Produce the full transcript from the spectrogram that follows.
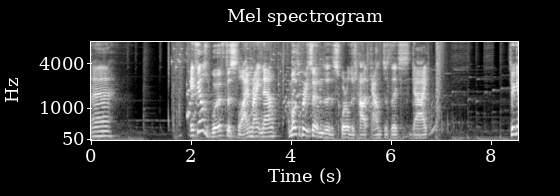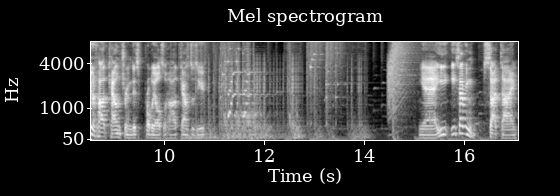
Uh, it feels worth the slime right now. I'm also pretty certain that the squirrel just hard counters this guy. Speaking of hard countering, this probably also hard counters you. Yeah, he, he's having sad time.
